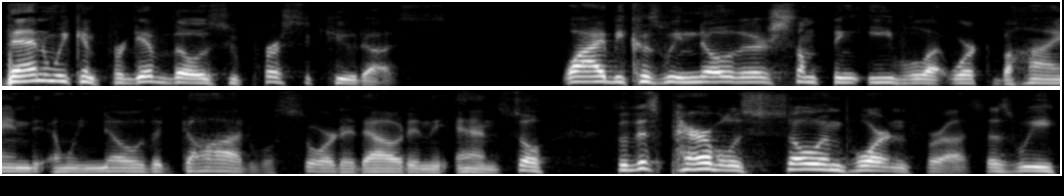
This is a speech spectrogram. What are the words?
Then we can forgive those who persecute us. Why? Because we know there's something evil at work behind and we know that God will sort it out in the end. So, so this parable is so important for us as we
